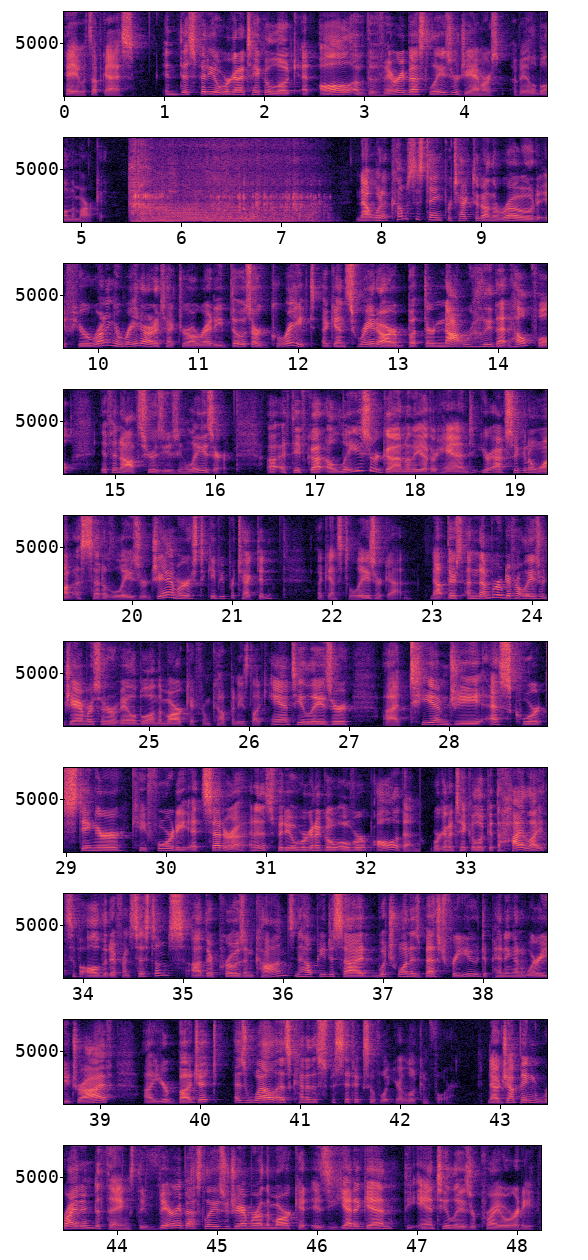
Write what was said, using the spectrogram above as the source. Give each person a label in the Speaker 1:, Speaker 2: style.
Speaker 1: Hey, what's up guys? In this video, we're going to take a look at all of the very best laser jammers available on the market. Now, when it comes to staying protected on the road, if you're running a radar detector already, those are great against radar, but they're not really that helpful if an officer is using laser. Uh, if they've got a laser gun, on the other hand, you're actually going to want a set of laser jammers to keep you protected against a laser gun. Now, there's a number of different laser jammers that are available on the market from companies like Anti-Laser, uh, TMG, Escort, Stinger, K40, etc. And in this video, we're going to go over all of them. We're going to take a look at the highlights of all the different systems, uh, their pros and cons, and help you decide which one is best for you depending on where you drive, uh, your budget, as well as kind of the specifics of what you're looking for. Now, jumping right into things, the very best laser jammer on the market is yet again the Anti-Laser Priority.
